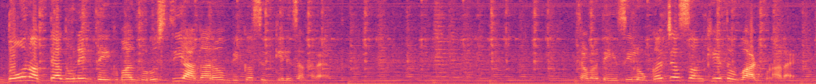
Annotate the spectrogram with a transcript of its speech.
दोन अत्याधुनिक देखभाल दुरुस्ती आगारं विकसित केली जाणार आहेत. त्यामुळे एसी लोकलच्या संख्येत वाढ होणार आहे.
